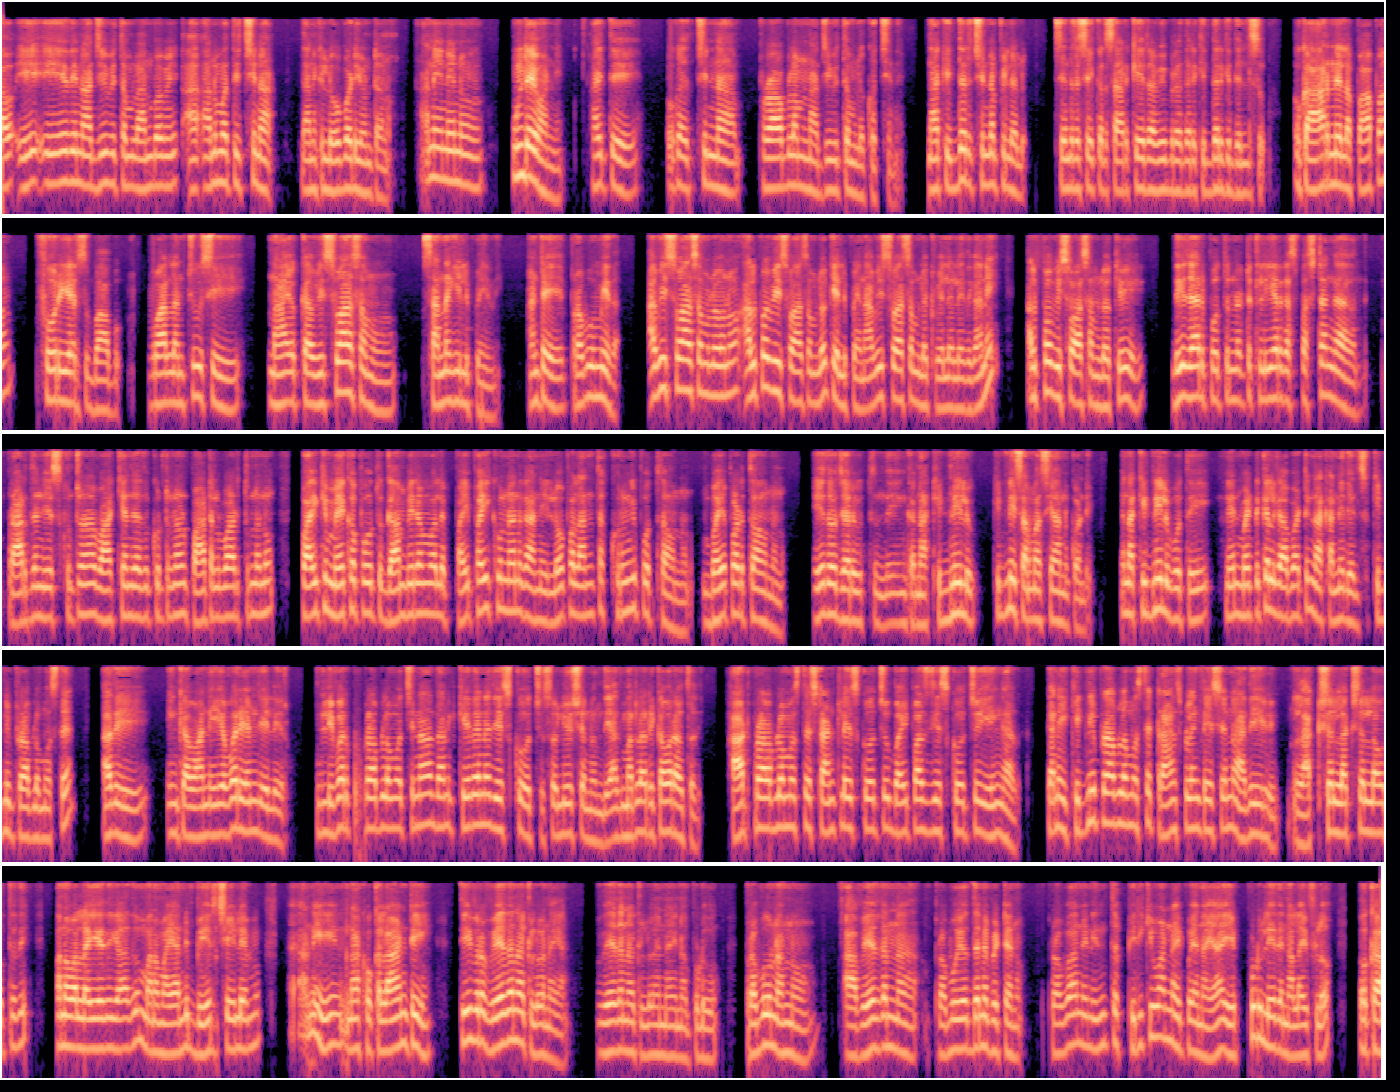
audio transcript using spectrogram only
ఏది నా జీవితంలో అనుభవి అనుమతిచ్చినా దానికి లోబడి ఉంటాను అని నేను ఉండేవాణ్ణి. అయితే ఒక చిన్న ప్రాబ్లం నా జీవితంలోకి వచ్చింది నాకు ఇద్దరు చిన్న పిల్లలు. చంద్రశేఖర్ సార్కి రవి బ్రదర్కి ఇద్దరికి తెలుసు. ఒక ఆరు నెలల పాప ఫోర్ ఇయర్స్ బాబు. వాళ్ళని చూసి నా యొక్క విశ్వాసము సన్నగిల్లిపోయింది అంటే ప్రభు మీద. అవిశ్వాసంలోనూ అల్ప విశ్వాసంలోకి వెళ్ళిపోయాను. అవిశ్వాసంలోకి వెళ్ళలేదు కానీ అల్ప విశ్వాసంలోకి దిగజారిపోతున్నట్టు క్లియర్గా స్పష్టంగా ఉంది. ప్రార్థన చేసుకుంటున్నాను వాక్యం చదువుకుంటున్నాను పాటలు పాడుతున్నాను పైకి మేకపోతూ గాంభీర్యం వల్ల పై పైకి ఉన్నాను కానీ లోపలంతా కురింగిపోతా ఉన్నాను భయపడుతూ ఉన్నాను. ఏదో జరుగుతుంది. ఇంకా నా కిడ్నీలు కిడ్నీ సమస్య అనుకోండి. నా కిడ్నీలు పోతాయి నేను మెడికల్ కాబట్టి నాకు అన్ని తెలుసు. కిడ్నీ ప్రాబ్లం వస్తే అది ఇంకా వాడిని ఎవరు ఏం చేయలేరు. లివర్ ప్రాబ్లం వచ్చినా దానికి ఏదైనా చేసుకోవచ్చు సొల్యూషన్ ఉంది. అది మరలా రికవర్ అవుతుంది. హార్ట్ ప్రాబ్లం వస్తే స్టంట్లు వేసుకోవచ్చు బైపాస్ చేసుకోవచ్చు ఏం కాదు. కానీ ఈ కిడ్నీ ప్రాబ్లం వస్తే ట్రాన్స్ప్లాంటేషన్ అది లక్షల లక్షల్లో అవుతుంది. మన వల్ల అయ్యేది కాదు మనం అవన్నీ బేర్ చేయలేము. అని నాకు ఒకలాంటి తీవ్ర వేదనకు లోనయ్యాను. వేదనకు లోనైనప్పుడు ప్రభు నన్ను ఆ వేదన ప్రభు యుద్ధనే పెట్టాను. ప్రభా నేను ఇంత పిరికివాడిని అయిపోయానయా ఎప్పుడు లేదే నా లైఫ్లో ఒక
